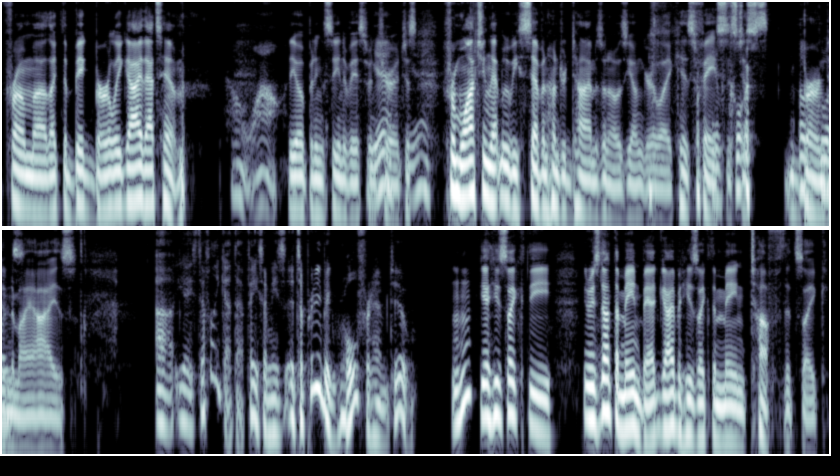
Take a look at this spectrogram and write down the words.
from uh, like the big burly guy. That's him. Oh wow. The opening scene of Ace Ventura. Yeah, just yeah. from watching that movie seven hundred times when I was younger, like his face is course. just burned into my eyes. Uh, yeah, he's definitely got that face. I mean, it's a pretty big role for him too. hmm Yeah, he's like the you know he's not the main bad guy, but he's like the main tough that's like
